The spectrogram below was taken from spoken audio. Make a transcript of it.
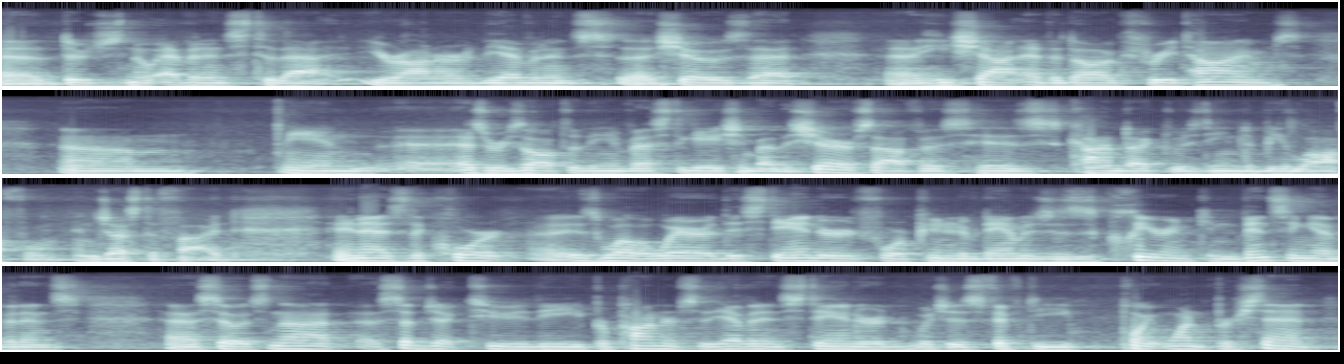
Uh, there's just no evidence to that, Your Honor. The evidence uh, shows that uh, he shot at the dog three times. Um, and uh, as a result of the investigation by the sheriff's office, his conduct was deemed to be lawful and justified. And as the court uh, is well aware, the standard for punitive damages is clear and convincing evidence. Uh, so it's not uh, subject to the preponderance of the evidence standard, which is 50.1%,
